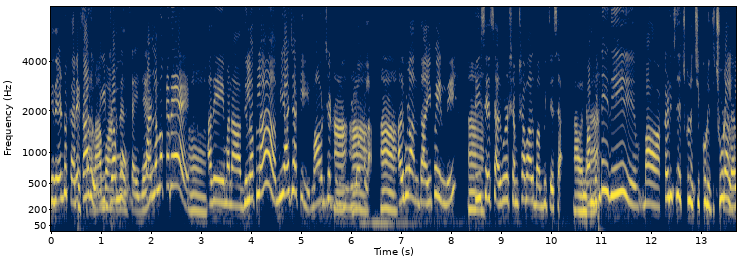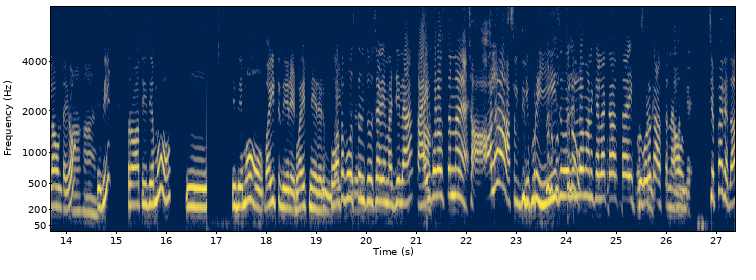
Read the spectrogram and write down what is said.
ఇదేంటో కర్రీ కాదు. పళ్ళ మొక్కదే. అది మన ది లోపల మియాజాకి మామిడి చెట్టు. లోపల అది కూడా అంత అయిపోయింది. తీసేసి అది కూడా శంషాబాద్ పంపించేసా. పంపించి ఇది అక్కడి నుంచి తెచ్చుకున్న చిక్కుడు ఇది. చూడాలి ఎలా ఉంటాయో. ఇవి. తర్వాత ఇదేమో ఇదేమో వైట్ నేరేడు వైట్ నేరేడు పూత పూస్తుంది చూసారు ఈ మధ్యలో? కాయలు కూడా వస్తున్నాయి. చాలా అసలు ఇప్పుడు ఈ. రోజుల్లో మనకి ఎలా కాస్తాయి ఇప్పుడు కూడా. కాస్తున్నాయి. చెప్పా కదా?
